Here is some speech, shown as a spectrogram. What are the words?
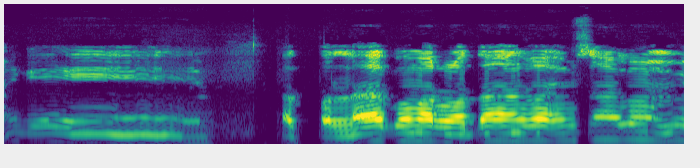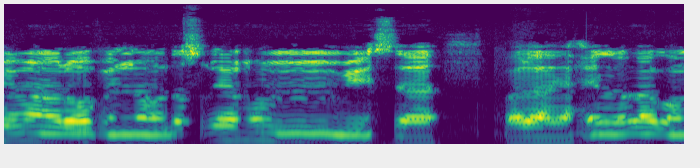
حكيم الطلاق مرتان فإمساك بمعروف أو تصريح بإحسان. ولا يحل لكم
